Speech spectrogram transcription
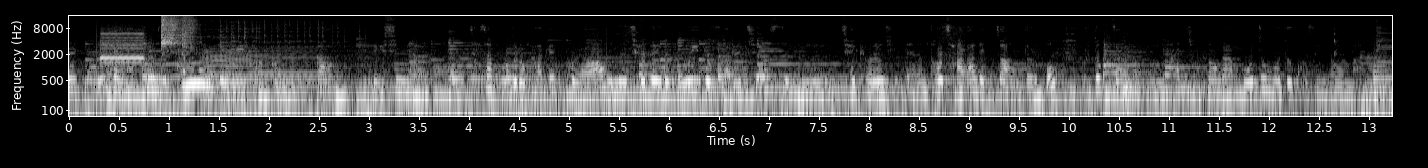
일단 남편을 찾는 게 관건이니까 열심히 한번 찾아보도록 하겠고요. 오늘 제대로 모의고사를 치렀으니 제 결혼식 때는 더 잘하겠죠? 안 떨고? 구독자 여러분 한 주 동안 모두 모두 고생 너무 많으셨고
